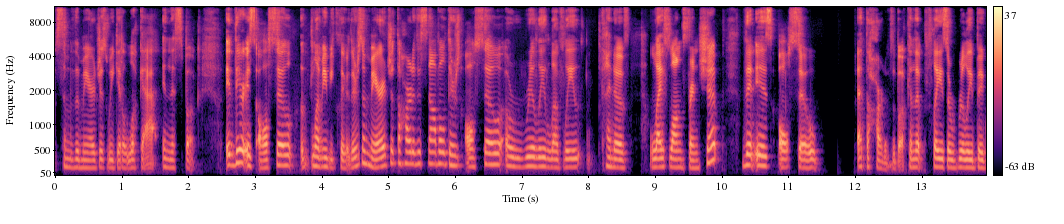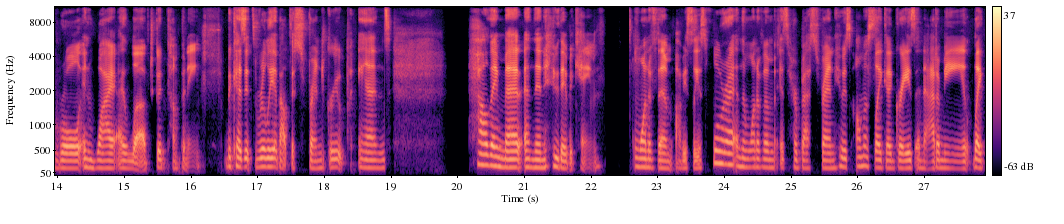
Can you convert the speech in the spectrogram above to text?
some of the marriages we get a look at in this book. There is also, let me be clear, there's a marriage at the heart of this novel. There's also a really lovely kind of lifelong friendship that is also at the heart of the book and that plays a really big role in why I loved Good Company because it's really about this friend group and how they met and then who they became one of them obviously is Flora, and then one of them is her best friend, who is almost like a Grey's Anatomy, like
